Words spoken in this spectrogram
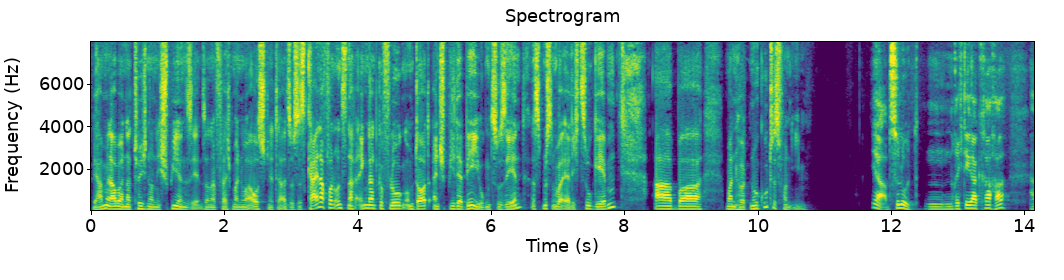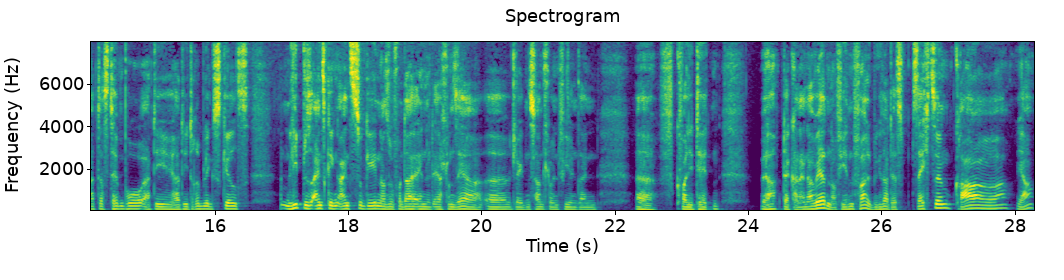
Wir haben ihn aber natürlich noch nicht spielen sehen, sondern vielleicht mal nur Ausschnitte. Also es ist keiner von uns nach England geflogen, um dort ein Spiel der B-Jugend zu sehen. Das müssen wir ehrlich zugeben. Aber man hört nur Gutes von ihm. Ja, absolut. Ein richtiger Kracher. Hat das Tempo, hat die, hat die Dribbling-Skills, liebt es eins gegen eins zu gehen. Also von daher ähnelt er schon sehr äh, Jaden Sancho in vielen seinen äh, Qualitäten. Ja, der kann einer werden, auf jeden Fall. Wie gesagt, er ist 16, gra, ja,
